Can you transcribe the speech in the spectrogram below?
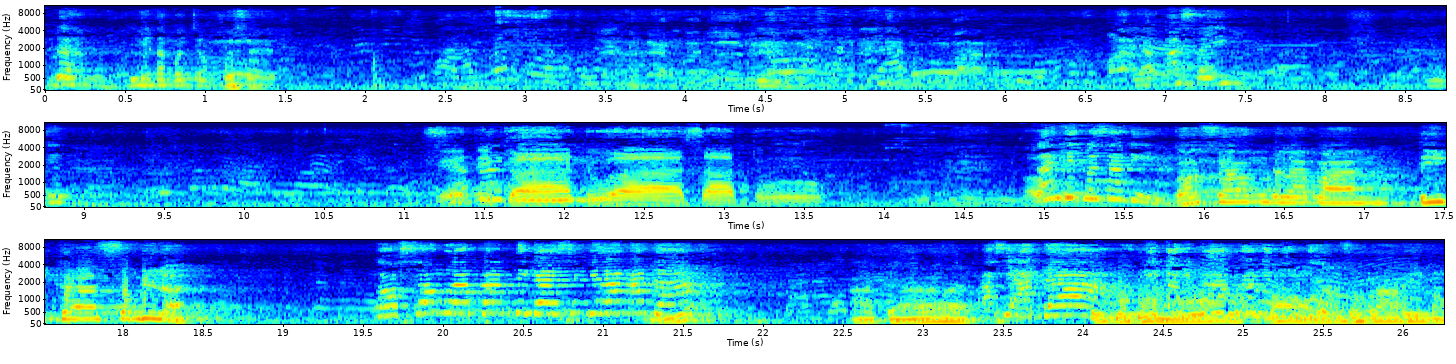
Udah, diminta kocok. Selesai. Ya. Ya, Mas tadi. Lanjut. Oke, tiga, dua, satu. Lanjut Mas Adi. 0839. 0839 ada? Iya. Ada. Masih ada. Tunggu Mungkin dulu. dari No, langsung lari no.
